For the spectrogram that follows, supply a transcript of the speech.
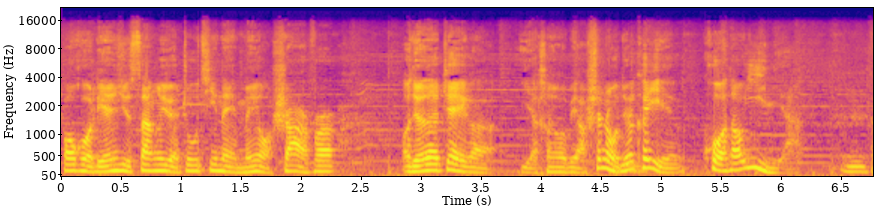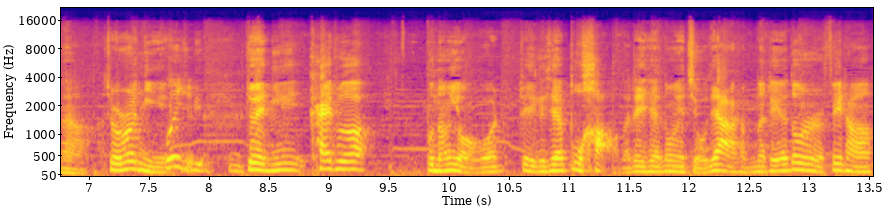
包括连续三个月周期内没有十二分儿，我觉得这个也很有必要，甚至我觉得可以扩到一年。嗯啊，就是说你规矩，嗯对你开车不能有过这个些不好的这些东西，酒驾什么的，这些都是非常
